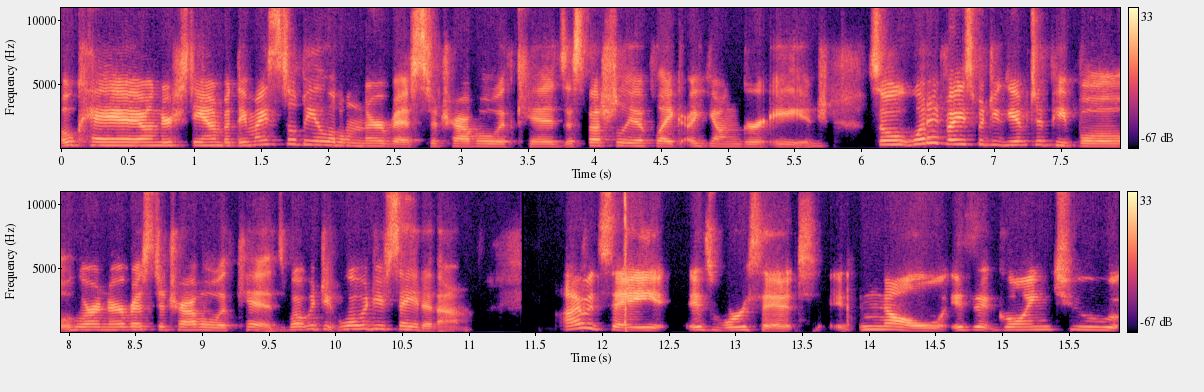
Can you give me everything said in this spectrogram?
okay, I understand, but they might still be a little nervous to travel with kids, especially of like a younger age. So, what advice would you give to people who are nervous to travel with kids? What would you what would you say to them? I would say it's worth it. No, is it going to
